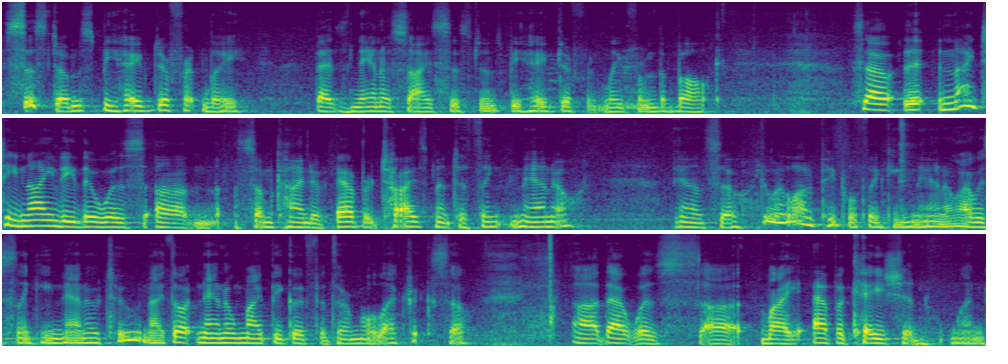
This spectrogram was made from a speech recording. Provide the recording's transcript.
systems behave differently, that is, nano-sized systems behave differently from the bulk. So in 1990, there was um, some kind of advertisement to think nano. And so there were a lot of people thinking nano. I was thinking nano too, and I thought nano might be good for thermoelectrics. So uh, that was uh, my avocation when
